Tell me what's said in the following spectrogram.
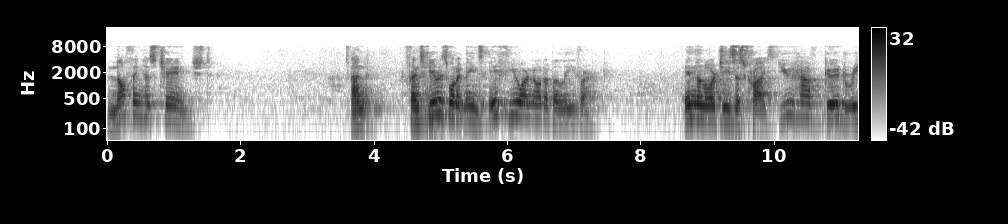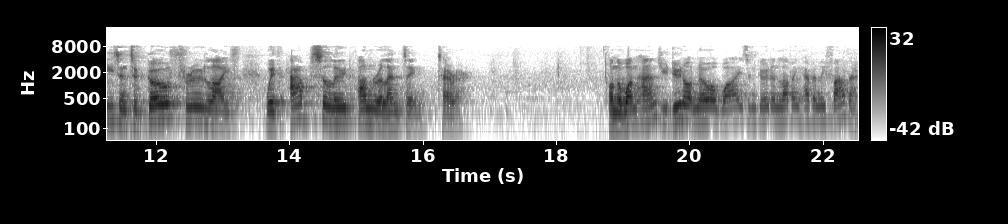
Nothing has changed. And Friends, here is what it means. If you are not a believer in the Lord Jesus Christ, you have good reason to go through life with absolute unrelenting terror. On the one hand, you do not know a wise and good and loving Heavenly Father.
